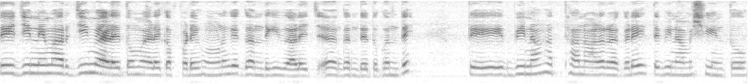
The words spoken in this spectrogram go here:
ਤੇ ਜਿੰਨੇ ਮਰਜ਼ੀ ਮੈਲੇ ਤੋਂ ਮੈਲੇ ਕੱਪੜੇ ਹੋਣਗੇ, ਗੰਦਗੀ ਵਾਲੇ ਗੰਦੇ ਤੋਂ ਗੰਦੇ। ਤੇ ਬਿਨਾ ਹੱਥਾਂ ਨਾਲ ਰਗੜੇ ਤੇ ਬਿਨਾ ਮਸ਼ੀਨ ਤੋਂ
